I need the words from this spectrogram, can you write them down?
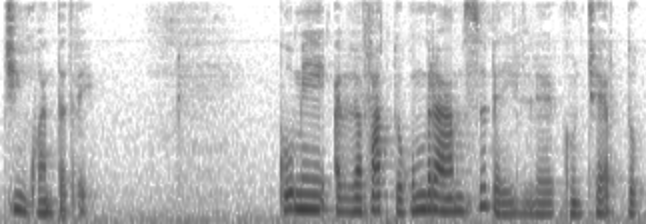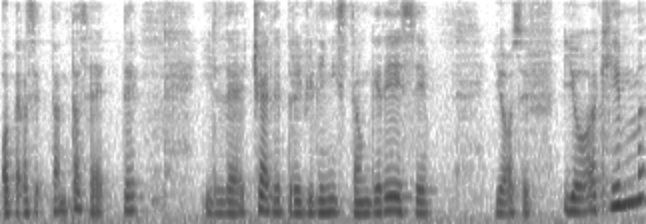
53 come aveva fatto con Brahms per il concerto Opera 77, il celebre violinista ungherese Josef Joachim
